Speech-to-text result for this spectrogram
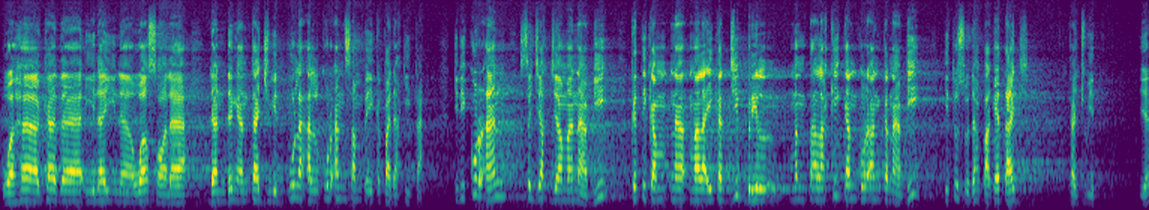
wa hakadha ilaina wasala dan dengan tajwid pula Al-Qur'an sampai kepada kita. Jadi Quran sejak zaman Nabi ketika malaikat Jibril mentalakikan Quran ke Nabi itu sudah pakai taj tajwid ya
